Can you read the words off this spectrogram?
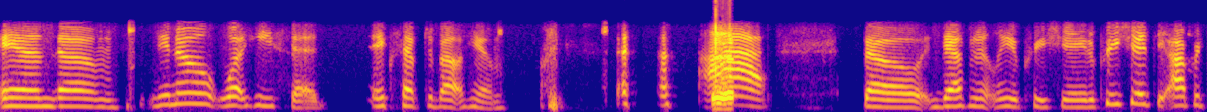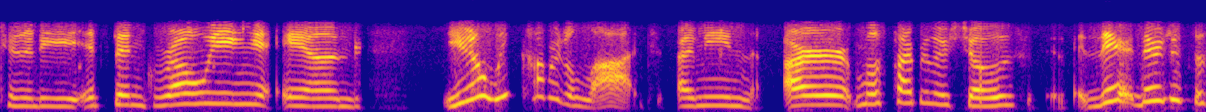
And um, you know what he said, except about him. ah, so definitely appreciate appreciate the opportunity. It's been growing, and you know we've covered a lot. I mean, our most popular shows they're they're just a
